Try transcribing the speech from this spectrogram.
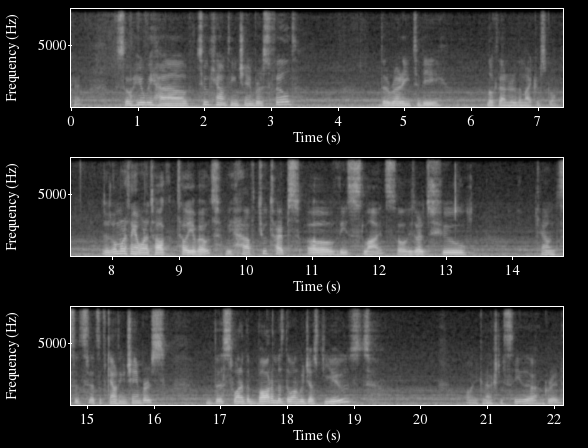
Okay, so here we have two counting chambers filled. They're ready to be looked at under the microscope. There's one more thing I want to talk, tell you about. We have two types of these slides. So these are two count, sets of counting chambers. This one at the bottom is the one we just used. Oh, you can actually see the grid.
